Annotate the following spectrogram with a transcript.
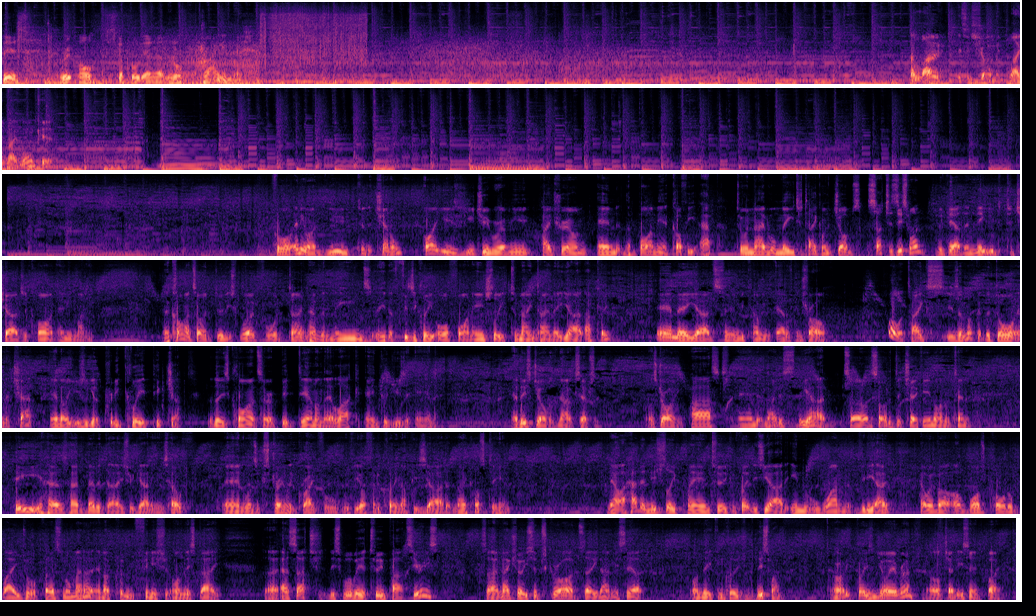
This root ball just got pulled out of that little drain in there. Hello, this is Sean with Blade Mate Lawn Care. Anyone new to the channel, I use YouTube revenue, Patreon, and the Buy Me a Coffee app to enable me to take on jobs such as this one without the need to charge the client any money. The clients I do this work for don't have the means, either physically or financially, to maintain their yard upkeep, and their yards soon become out of control. All it takes is a knock at the door and a chat, and I usually get a pretty clear picture that these clients are a bit down on their luck and could use a hand. Now, this job was no exception. I was driving past and noticed the yard, so I decided to check in on the tenant. He has had better days regarding his health and was extremely grateful with the offer to clean up his yard at no cost to him. Now, I had initially planned to complete this yard in one video, however, I was called away to a personal matter and I couldn't finish on this day. So, as such, this will be a two part series, so make sure you subscribe so you don't miss out on the conclusion to this one. Alrighty, please enjoy everyone. I'll chat to you soon. Bye.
